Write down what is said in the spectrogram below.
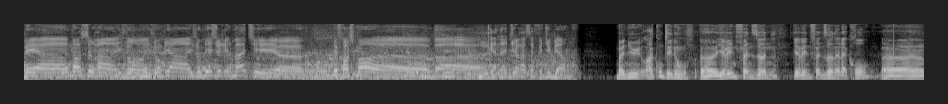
mais euh, non, serein. Ils ont, ils, ont bien, ils ont bien géré le match et, euh, franchement, euh, bah, rien à dire, ça fait du bien. Manu, racontez-nous. Euh, il y avait une fan zone. Il y avait une fan zone à l'accro. Euh,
